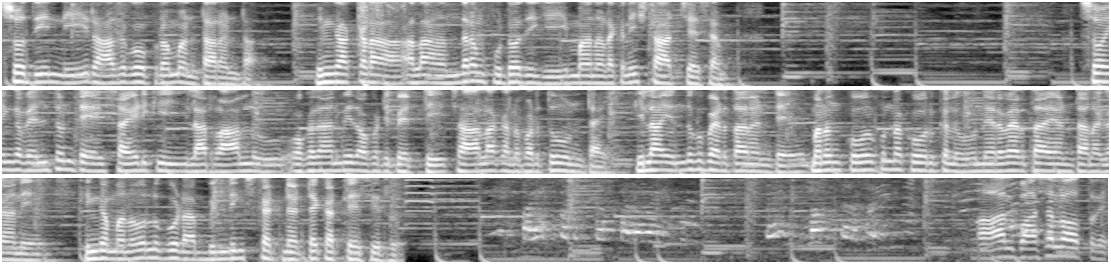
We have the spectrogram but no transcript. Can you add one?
సో దీన్ని రాజగోపురం అంటారంట. ఇంకా అక్కడ అలా అందరం ఫోటో దిగి మా నడకని స్టార్ట్ చేశాం. సో ఇంకా వెళ్తుంటే సైడ్కి ఇలా రాళ్ళు ఒకదాని మీద ఒకటి పెట్టి చాలా కనపడుతూ ఉంటాయి. ఇలా ఎందుకు పెడతారంటే మనం కోరుకున్న కోరికలు నెరవేరుతాయంట అనగానే ఇంకా మనోళ్ళు కూడా బిల్డింగ్స్ కట్టినట్టే కట్టేసిర్రు. ఆల్ భాషల్లో వస్తుంది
